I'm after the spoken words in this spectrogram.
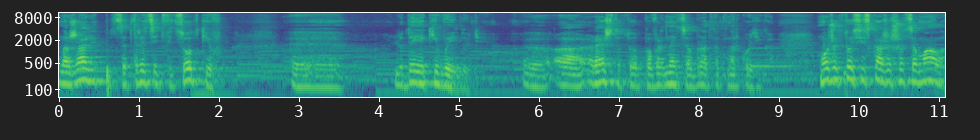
на жаль, це 30% е, людей, які вийдуть, Е, а решта то повернеться обратно к наркотикам. Може хтось і скаже, що це мало,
